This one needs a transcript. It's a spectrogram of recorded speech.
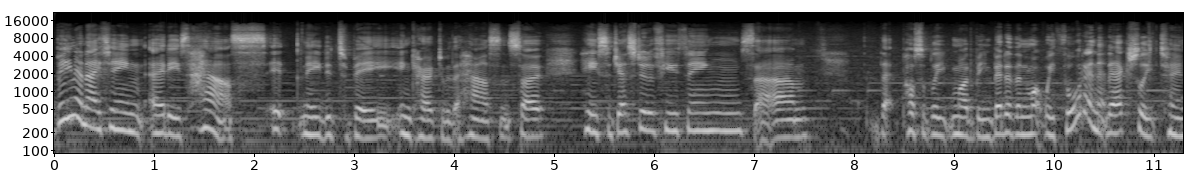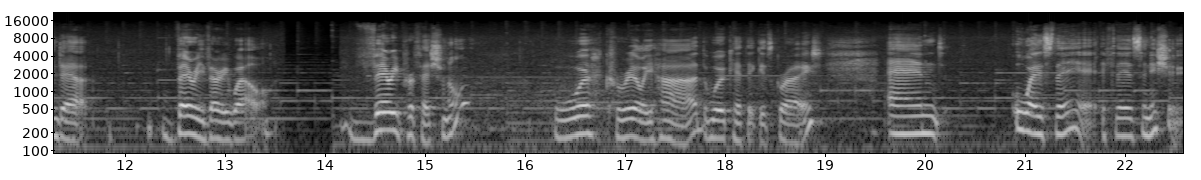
Being an 1880s house, it needed to be in character with the house, and so he suggested a few things um, that possibly might have been better than what we thought, and it actually turned out very, very well. Very professional, work really hard, the work ethic is great, and always there if there's an issue.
